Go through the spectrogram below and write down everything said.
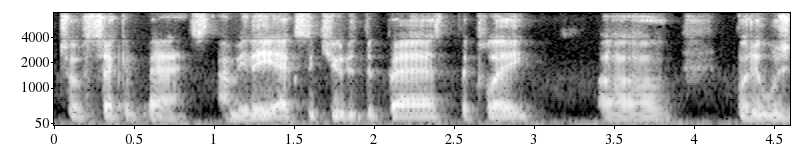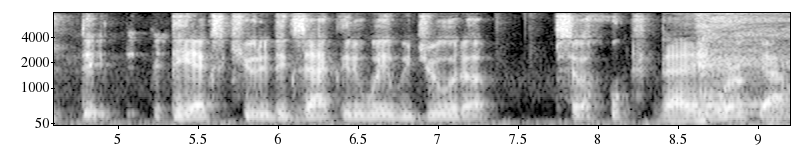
so second pass. I mean, they executed the pass, the play, uh, but it was they, they, executed exactly the way we drew it up. So that it worked out,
